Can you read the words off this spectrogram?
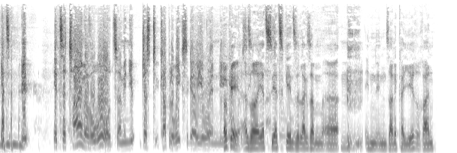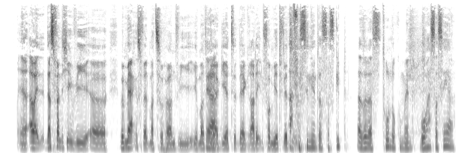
it's it, it's a time of awards. I mean, you just a couple of weeks ago you were in New York. Okay, also jetzt, jetzt gehen sie langsam äh, mm. in, in seine Karriere rein. Aber das fand ich irgendwie äh, bemerkenswert, mal zu hören, wie jemand Ja. reagiert, der gerade informiert wird. Ach, faszinierend, dass das gibt. Also das Tondokument. Wo hast du das her?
